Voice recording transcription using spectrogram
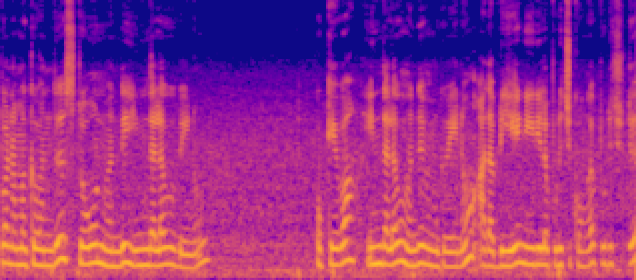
இப்போ நமக்கு வந்து ஸ்டோன் வந்து இந்தளவு வேணும். ஓகேவா இந்தளவு வந்து நமக்கு வேணும். அதை அப்படியே நீடியில் பிடிச்சிக்கோங்க. பிடிச்சிட்டு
